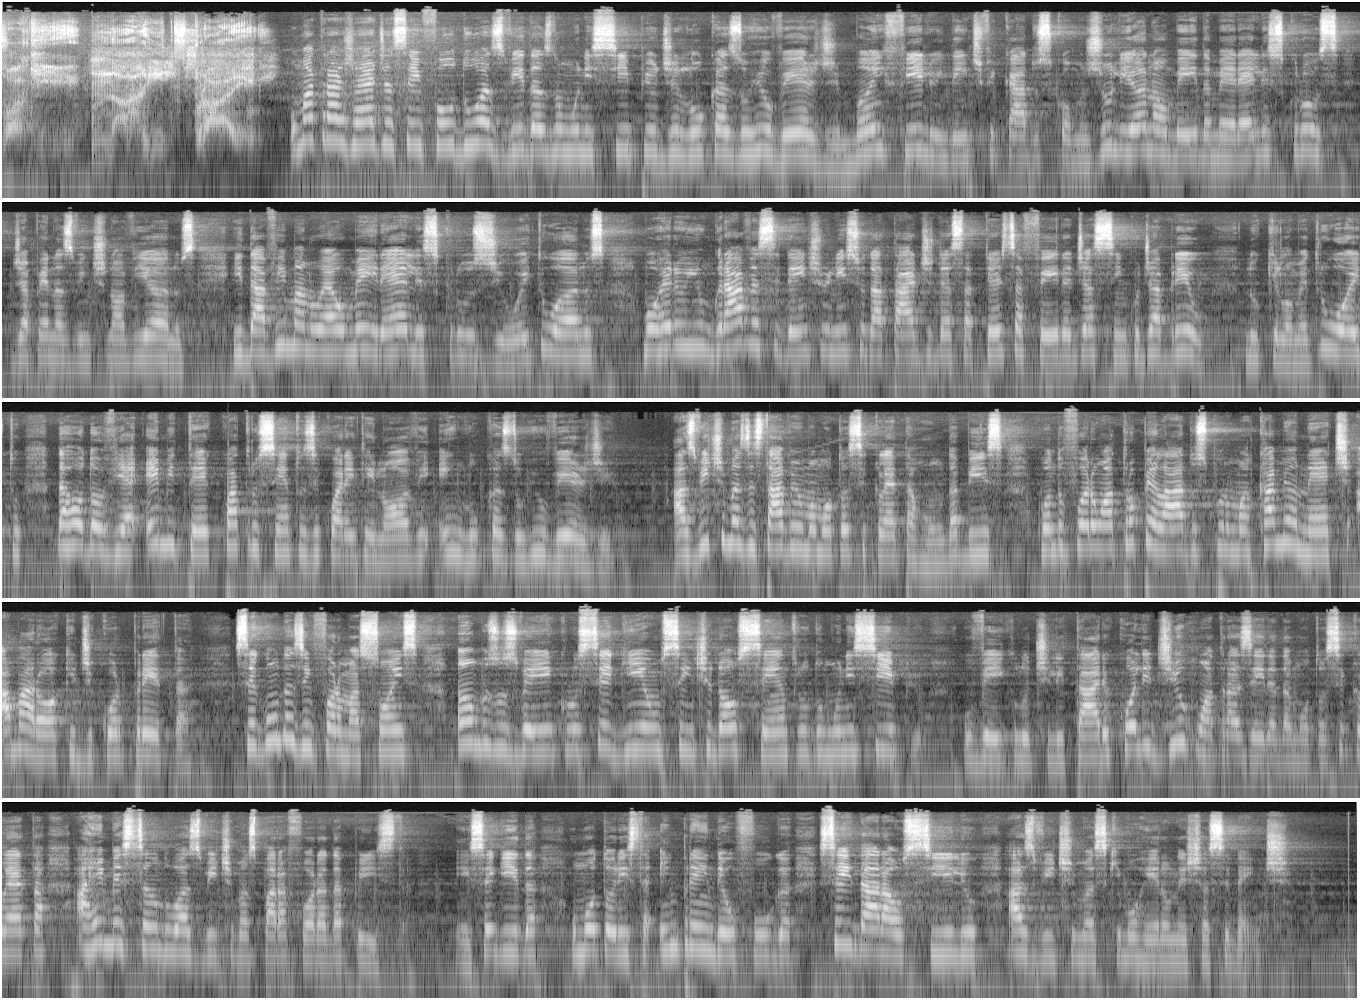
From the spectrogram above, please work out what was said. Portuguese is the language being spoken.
Só aqui na Hits Prime. Uma tragédia ceifou duas vidas no município de Lucas do Rio Verde. Mãe e filho, identificados como Juliana Almeida Meirelles Cruz, de apenas 29 anos, e Davi Manuel Meirelles Cruz, de 8 anos, morreram em um grave acidente no início da tarde desta terça-feira, dia 5 de abril, no quilômetro 8 da rodovia MT 449, em Lucas do Rio Verde. As vítimas estavam em uma motocicleta Honda Bis quando foram atropelados por uma caminhonete Amarok de cor preta. Segundo as informações, ambos os veículos seguiam sentido ao centro do município. O veículo utilitário colidiu com a traseira da motocicleta, arremessando as vítimas para fora da pista. Em seguida, o motorista empreendeu fuga sem dar auxílio às vítimas que morreram neste acidente.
